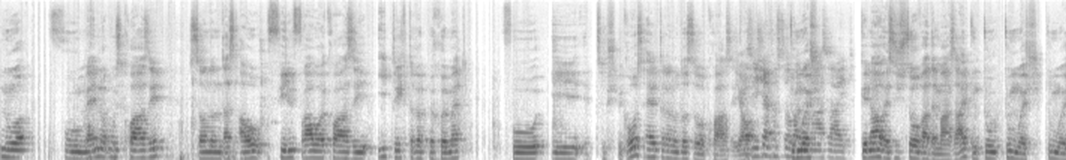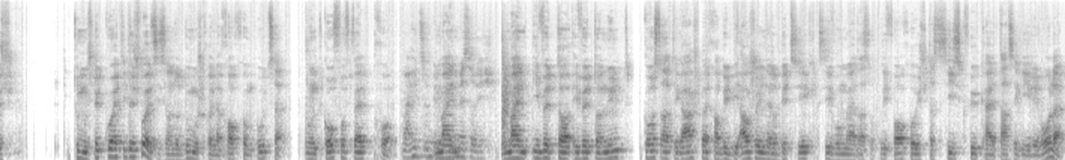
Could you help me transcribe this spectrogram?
nur von Männern aus quasi, sondern dass auch viele Frauen quasi eintrichtert bekommen von i- zum Beispiel Großeltern oder so quasi. Ja, Es ist einfach so, Du was musst- man sagt. genau, es ist so, was der Mann sagt und du, du musst, du musst, du musst nicht gut in der Schule sein, sondern du musst können kochen und putzen und Golf auf die Welt bekommen. Weil heute zum Ich mein- nicht mehr so ist. Ich meine, ich will da, ich will da nicht großartig ansprechen, aber ich war auch schon in einer Beziehung, gewesen, wo mir das so ein bisschen vorkam, ist, dass sie das Gefühl hatte, das sei ihre Rolle.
